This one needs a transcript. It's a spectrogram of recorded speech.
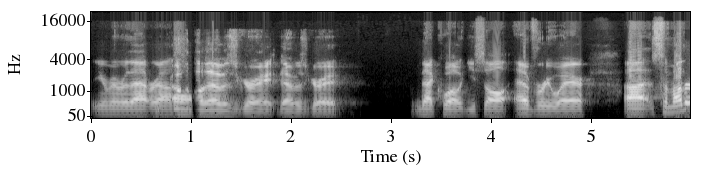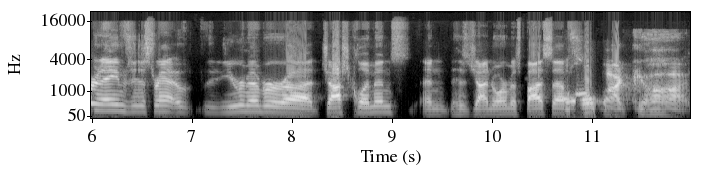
You remember that, Roush? Oh, that was great. That was great. That quote you saw everywhere. Uh, some other names just ran. You remember uh, Josh Clemons and his ginormous biceps? Oh my god.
